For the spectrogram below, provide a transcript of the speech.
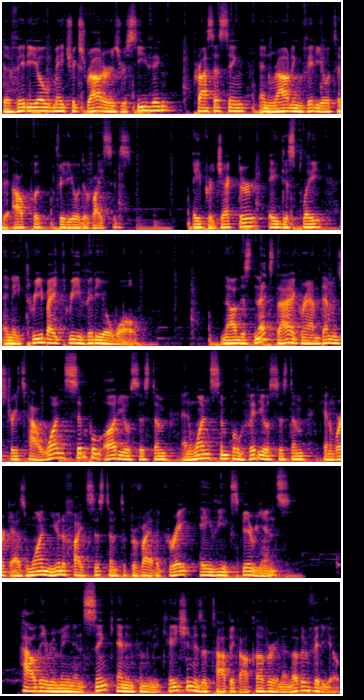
The video matrix router is receiving, processing, and routing video to the output video devices. A projector, a display, and a 3x3 video wall. Now this next diagram demonstrates how one simple audio system and one simple video system can work as one unified system to provide a great AV experience. How they remain in sync and in communication is a topic I'll cover in another video.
